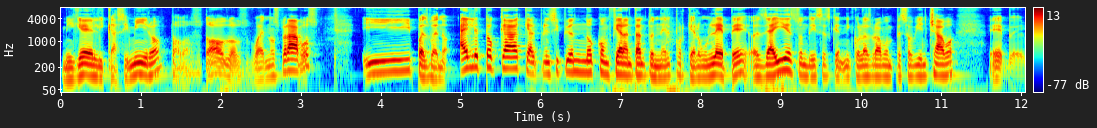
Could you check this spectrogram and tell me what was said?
Miguel y Casimiro, todos, todos buenos bravos. Y pues bueno, ahí le toca que al principio no confiaran tanto en él porque era un lepe. Desde ahí es donde dices que Nicolás Bravo empezó bien chavo eh,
